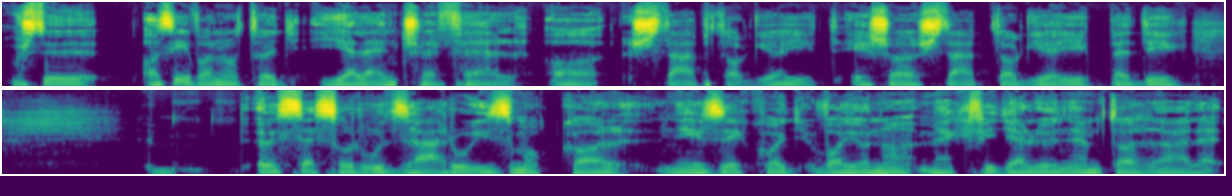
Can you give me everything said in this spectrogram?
most ő azért van ott, hogy jelentse fel a stáb tagjait, és a stáb tagjai pedig összeszorult záróizmokkal nézzék, hogy vajon a megfigyelő nem talál-e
